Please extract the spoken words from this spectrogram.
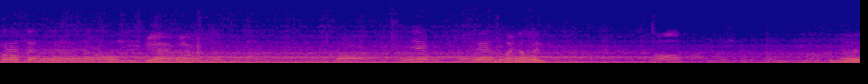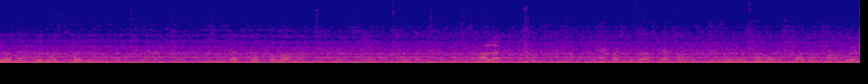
akurat, ten... Yy, o, Wiem, wiem. no nie, nie, to Fajna chuj. No, Nie, no to trudno zrobić. Dać kosztowane. Ale jak właśnie załatwiałem to byłem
